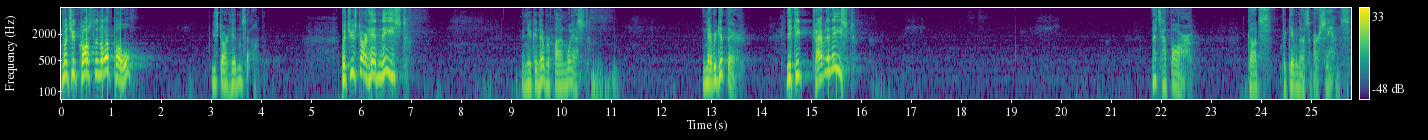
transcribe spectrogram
Once you cross the North Pole, you start heading south. But you start heading east, and you can never find west. You never get there. You keep traveling east. That's how far God's forgiven us of our sins.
